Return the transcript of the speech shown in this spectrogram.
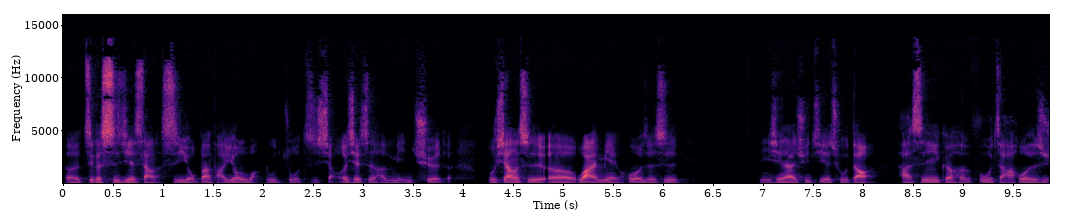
呃这个世界上是有办法用网络做直销，而且是很明确的，不像是呃外面或者是你现在去接触到，它是一个很复杂或者是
